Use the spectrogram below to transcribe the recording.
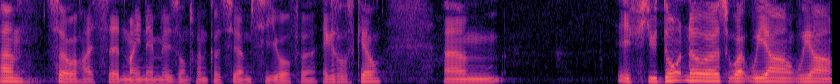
Um, so I said my name is Antoine Coetsier. I'm CEO of uh, Exoscale. Um, if you don't know us, what we are, we are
